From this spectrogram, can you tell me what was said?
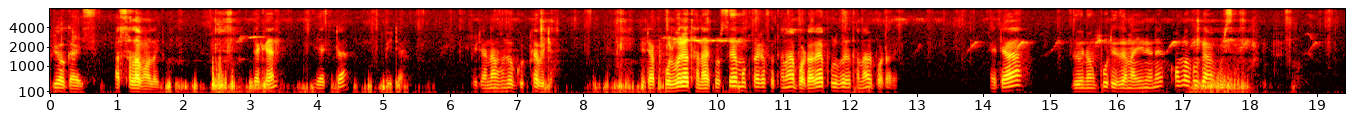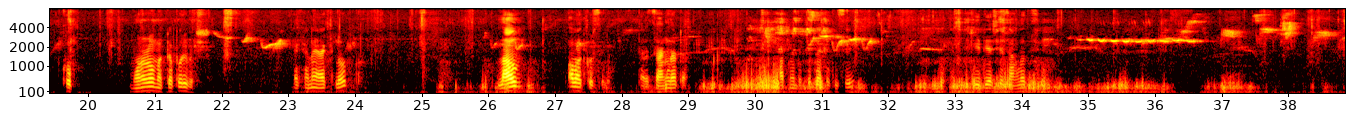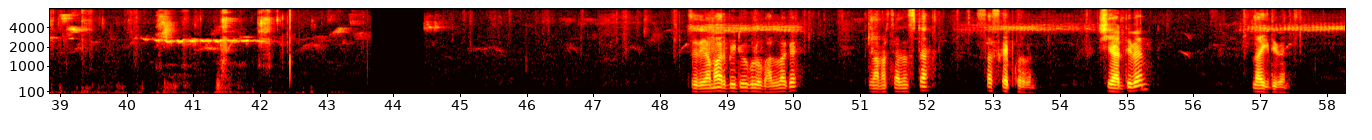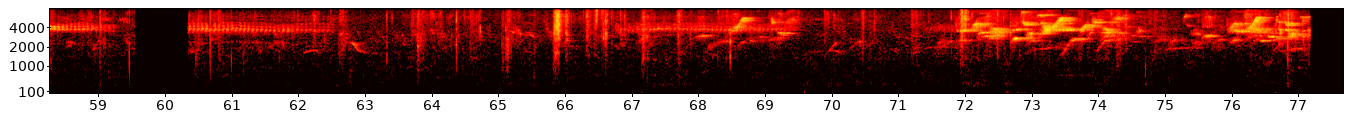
প্রিয় গাইস আসসালামু আলাইকুম। দেখেন একটা বিটা বিটার নাম হলো গুটকা বিটা এটা ফুলবরা থানায় পড়ছে, মুক্তাগাছা থানা বর্ডারে ফুলবরা থানার বর্ডারে। এটা দুই নং পুটিজানা ইউনিয়নের কমলাপুর গ্রামে পড়ছে। খুব মনোরম একটা পরিবেশ। এখানে এক লোক লাউ আবাদ করছিল, তার জাংলাটা আপনাদেরকে দেখাতেছি কি দিয়ে সে জাংলা দিছে? যদি আমার ভিডিওগুলো ভালো লাগে, তাহলে আমার চ্যানেলটা সাবস্ক্রাইব করবেন, শেয়ার দিবেন, লাইক দিবেন।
